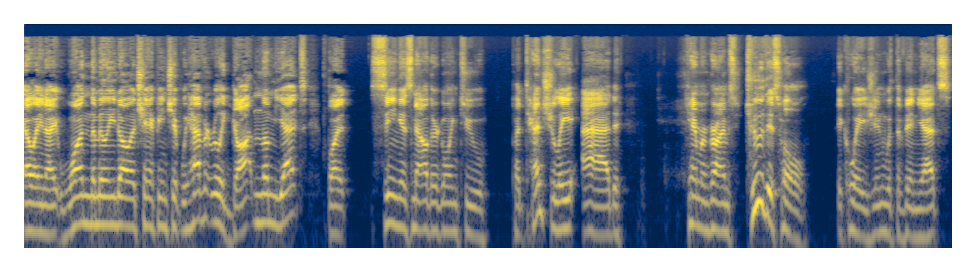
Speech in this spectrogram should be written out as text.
LA Knight won the million dollar championship. We haven't really gotten them yet, but seeing as now they're going to potentially add Cameron Grimes to this whole equation with the vignettes,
